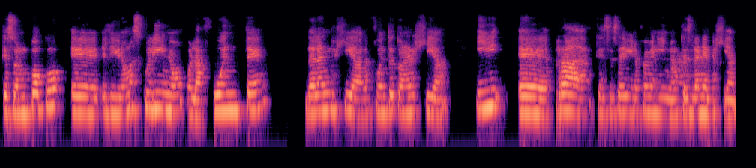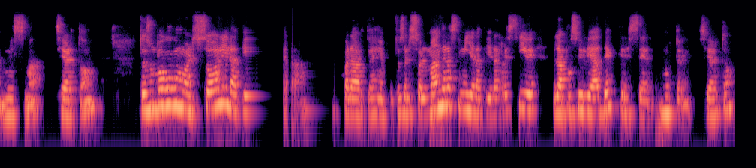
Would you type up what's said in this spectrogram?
que son un poco eh, el divino masculino o la fuente de la energía, la fuente de toda energía, y eh, Radha, que es ese divino femenino, que es la energía misma, ¿cierto? Entonces, un poco como el sol y la tierra, para darte un ejemplo. Entonces, el sol manda la semilla, la tierra recibe la posibilidad de crecer, nutrir, ¿cierto?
